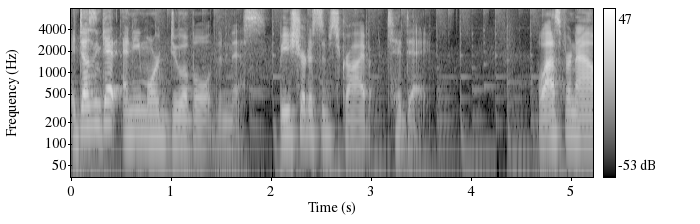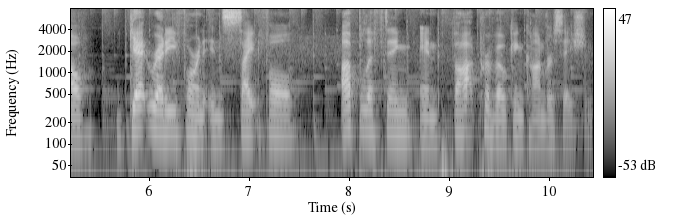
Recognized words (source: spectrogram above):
it doesn't get any more doable than this. Be sure to subscribe today. Well, as for now, get ready for an insightful, uplifting, and thought provoking conversation.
